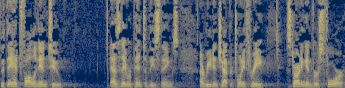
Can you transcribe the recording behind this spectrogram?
that they had fallen into as they repent of these things. I read in chapter 23, starting in verse 4.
